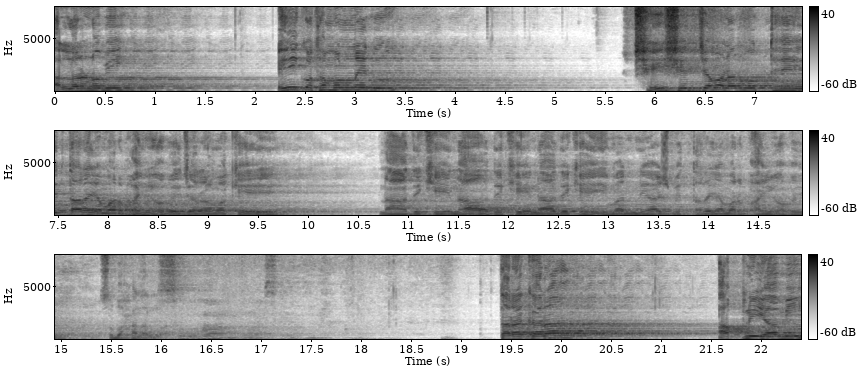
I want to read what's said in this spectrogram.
আল্লাহর নবী এই কথা বললেন, সেই শেষ জামানার মধ্যে তারাই আমার ভাই হবে যারা আমাকে না দেখে না দেখে না দেখে ইমান নিয়ে আসবে, তারাই আমার ভাই হবে সুবাহান আল্লাহ তারা কারা? আপনি, আমি,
